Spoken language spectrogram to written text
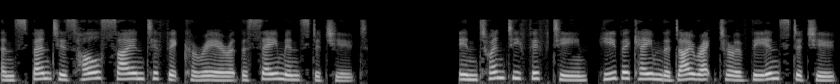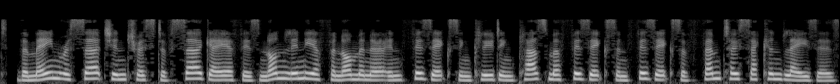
and spent his whole scientific career at the same institute. In 2015, he became the director of the institute. The main research interest of Sergeyev is nonlinear phenomena in physics, including plasma physics and physics of femtosecond lasers.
